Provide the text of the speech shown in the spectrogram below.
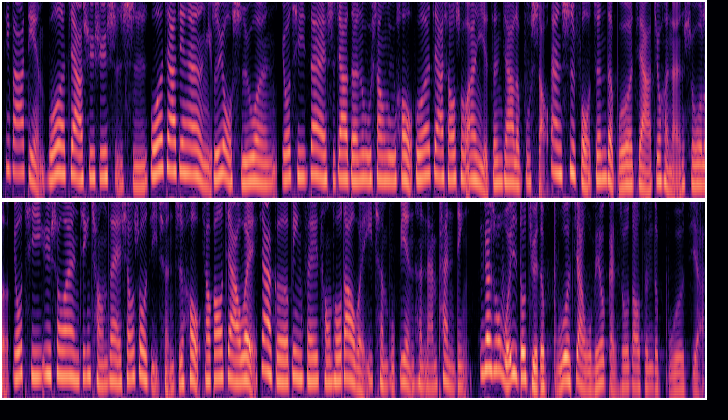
第八点，不二价虚虚实实，不二价建案只有十文，尤其在实价登录上路后，不二价销售案也增加了不少，但是否真的不二价就很难说了。尤其预售案经常在销售几成之后调高价位，价格并非从头到尾一成不变，很难判定。应该说，我一直都觉得不二价，我没有感受到真的不二价。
